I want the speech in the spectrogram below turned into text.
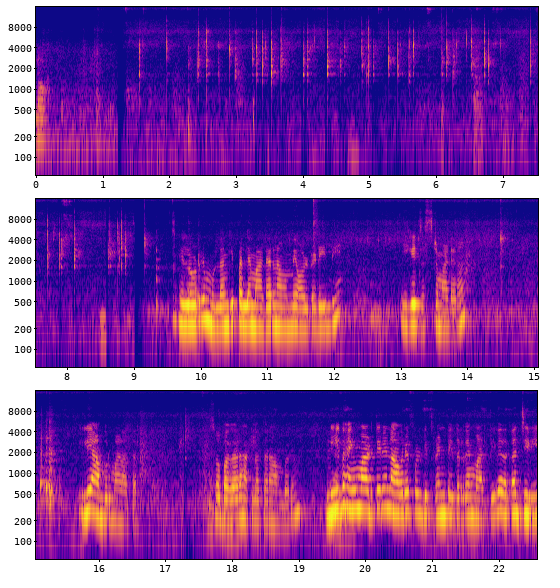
ಬ್ಲಾಗ್ ಇಲ್ಲಿ ನೋಡ್ರಿ ಮುಲ್ಲಂಗಿ ಪಲ್ಯ ಮಾಡ್ಯಾರ ನಮ್ಮ ಮಮ್ಮಿ ಆಲ್ರೆಡಿ ಇಲ್ಲಿ. ಹೀಗೆ ಜಸ್ಟ್ ಮಾಡ್ಯಾರ. ಇಲ್ಲಿ ಆಂಬೂರು ಮಾಡತ್ತಾರ. ಸೊ ಬಗಾರ ಹಾಕ್ಲತ್ತಾರ ಆಂಬೂರು. ನೀವು ಹೆಂಗೆ ಮಾಡ್ತೀರಿ ನಾವ್ರೆ ಫುಲ್ ಡಿಫ್ರೆಂಟ್ ಇದ್ರದಂಗೆ ಮಾಡ್ತೀವಿ. ಅದಕ್ಕೆ ಜಿರಿ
